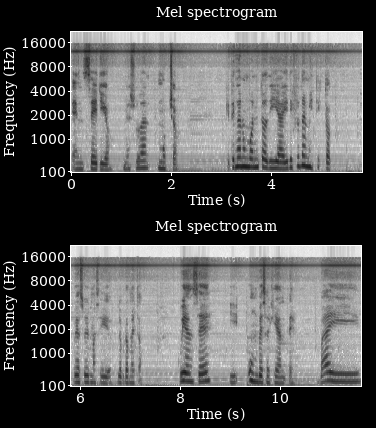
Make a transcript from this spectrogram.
en serio, me ayudan mucho. Que tengan un bonito día y disfruten mis TikTok. Voy a subir más seguido, lo prometo. Cuídense y un beso gigante. Bye.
